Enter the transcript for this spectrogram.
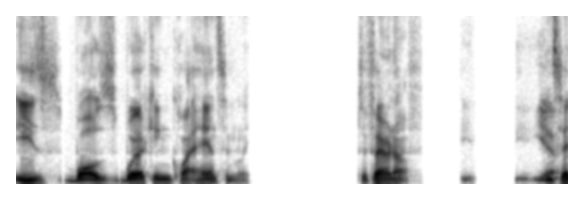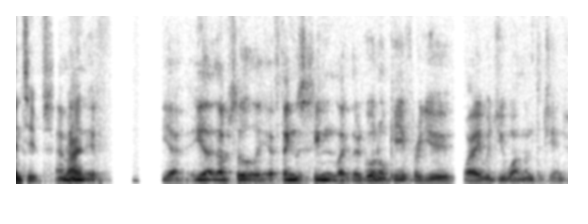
is was working quite handsomely so fair enough yeah. incentives I mean, right if yeah, yeah, absolutely. If things seem like they're going okay for you, why would you want them to change?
